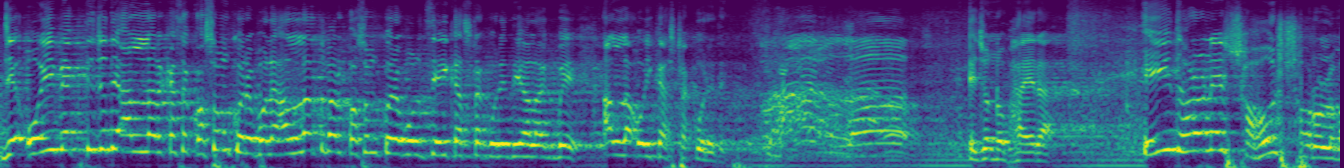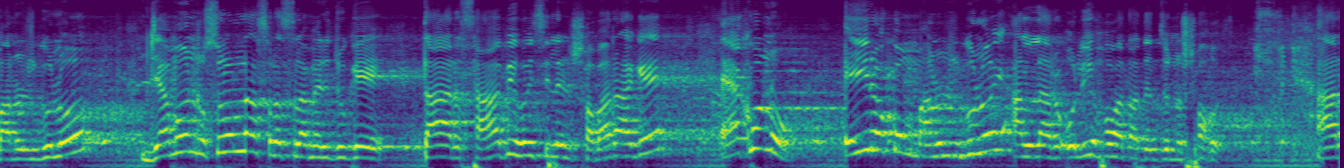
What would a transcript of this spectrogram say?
যে ওই ব্যক্তি যদি আল্লাহর কাছে কসম করে বলে আল্লাহ তোমার কসম করে বলছে এই কাজটা করে দেওয়া লাগবে আল্লাহ ওই কাজটা করে দেন এজন্য ভাইরা এই ধরনের সহজ সরল মানুষগুলো যেমন রসুল্লাহ সাল্লামের যুগে তার সাহাবি হয়েছিলেন সবার আগে এখনও এই রকম মানুষগুলোই আল্লাহর অলি হওয়া তাদের জন্য সহজ। আর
